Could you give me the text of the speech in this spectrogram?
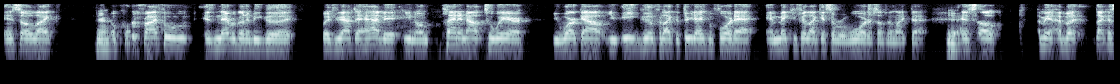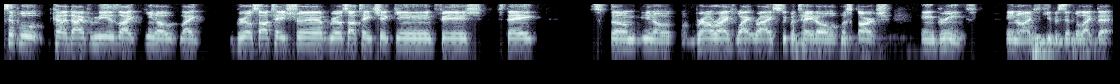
And so like, yeah. of course, fried food is never gonna be good. But if you have to have it, you know, plan it out to where you work out, you eat good for like the three days before that, and make you feel like it's a reward or something like that. Yeah. And so, I mean, but like a simple kind of diet for me is like you know like grilled sauteed shrimp, grilled sauteed chicken, fish, steak, some you know brown rice, white rice, sweet potato, a starch, and greens. You know, I just keep it simple like that.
